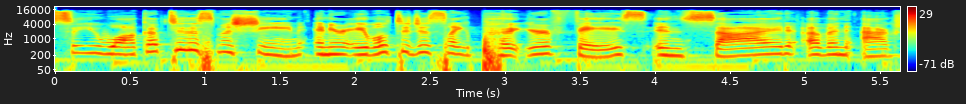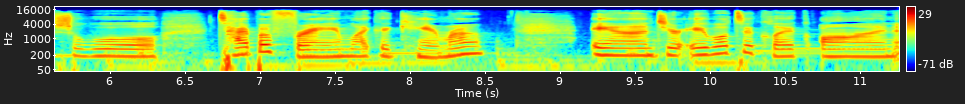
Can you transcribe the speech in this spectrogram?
So you walk up to this machine and you're able to just like put your face inside of an actual type of frame like a camera and you're able to click on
